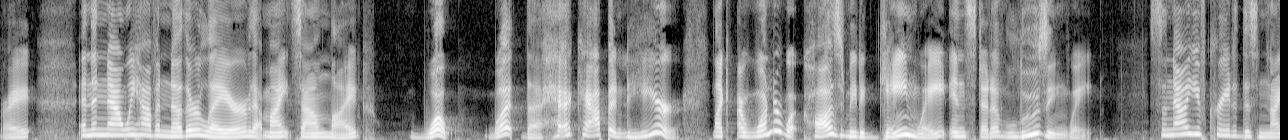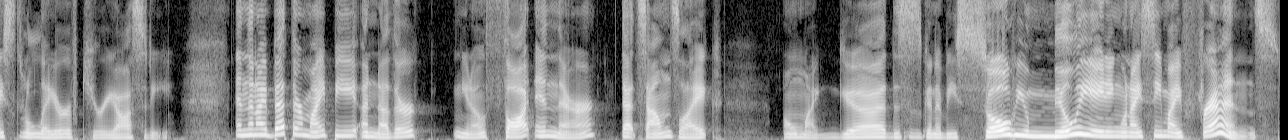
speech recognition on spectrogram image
right? And then now we have another layer that might sound like, whoa, what the heck happened here? Like, I wonder what caused me to gain weight instead of losing weight. So now you've created this nice little layer of curiosity. And then I bet there might be another, you know, thought in there that sounds like, oh my God, this is going to be so humiliating when I see my friends,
